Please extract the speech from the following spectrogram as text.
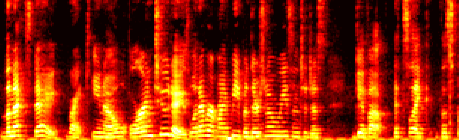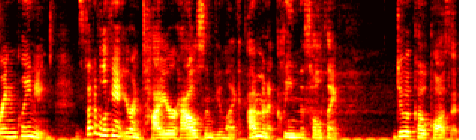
the next day. Right. You know, or in 2 days, whatever it might be, but there's no reason to just give up. It's like the spring cleaning. Instead of looking at your entire house and being like, I'm going to clean this whole thing, do a coat closet.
